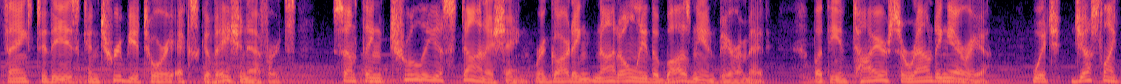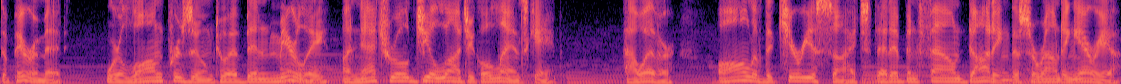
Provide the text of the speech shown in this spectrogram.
thanks to these contributory excavation efforts, something truly astonishing regarding not only the Bosnian pyramid, but the entire surrounding area, which, just like the pyramid, were long presumed to have been merely a natural geological landscape. However, all of the curious sites that have been found dotting the surrounding area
